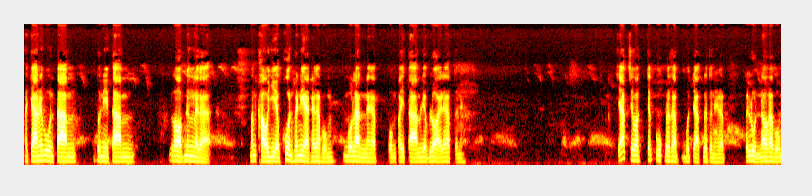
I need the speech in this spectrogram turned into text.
อาจารย์ไม่บูลตามตัวนี้ตามรอบนึงแล้วก็มันเข่าเหยียบโค่นพะเนียดนะครับ ผมโบลันนะครับ ผมไปตามเรียบร้อยนะครับตัวนี้จักสิว่าจะกุกนะครับบจักเลยตัวนี้ครับเป็นหลุ่นเอาครับผม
